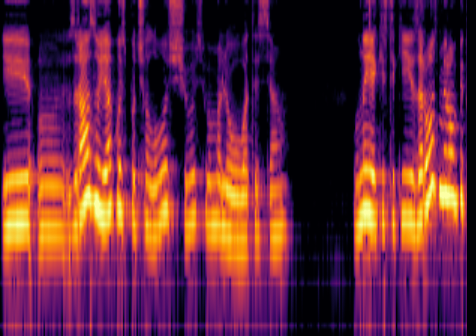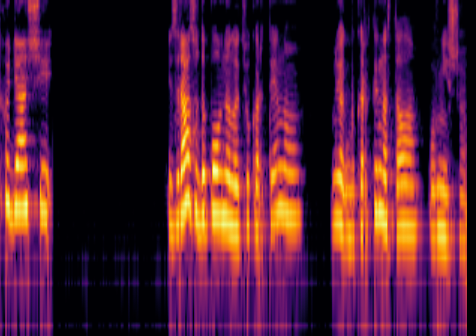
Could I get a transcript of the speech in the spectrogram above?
І е, зразу якось почало щось вимальовуватися. Вони якісь такі за розміром підходящі. І зразу доповнили цю картину. Ну, якби картина стала повнішою.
